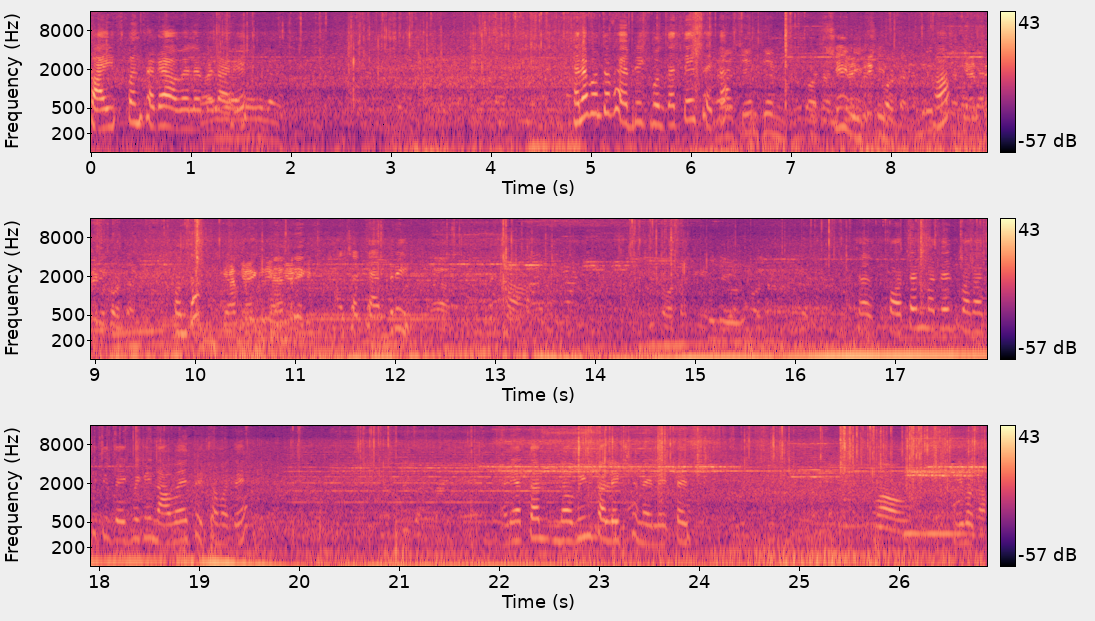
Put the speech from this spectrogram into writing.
साईज पण सगळ्या अवेलेबल आहेत. ह्याला कोणतं फॅब्रिक बोलतात? तेच आहे का? हा, कोणतं? फॅब्रिक अच्छा कॅम्ब्रिक हा. तर कॉटनमध्येच बघा किती वेगवेगळी नावं आहेत त्याच्यामध्ये. आणि आता नवीन कलेक्शन आहे लेटेस्ट वाव हे बघा.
